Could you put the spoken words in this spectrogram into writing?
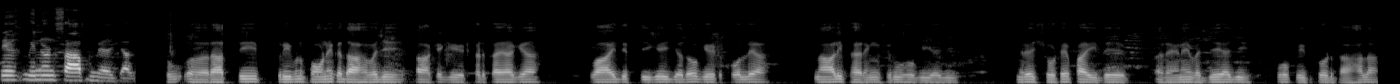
ਤੇ ਮੈਨੂੰ ਇਨਸਾਫ ਮਿਲ ਜਾਵੇ। ਰਾਤੀ ਤਕਰੀਬਨ ਪੌਣੇ ਕੁ 10 ਵਜੇ ਆ ਕੇ ਗੇਟ ਖੜਕਾਇਆ ਗਿਆ। ਆਵਾਜ਼ ਦਿੱਤੀ ਗਈ, ਜਦੋਂ ਗੇਟ ਖੋਲਿਆ ਨਾਲ ਹੀ ਫਾਇਰਿੰਗ ਸ਼ੁਰੂ ਹੋ ਗਈ ਆ ਜੀ। ਮੇਰੇ ਛੋਟੇ ਭਾਈ ਦੇ ਰਹਿਣੇ ਵੱਜੇ ਆ ਜੀ। ਉਹ ਫਰੀਦਕੋਟ ਦਾਖਲ ਆ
